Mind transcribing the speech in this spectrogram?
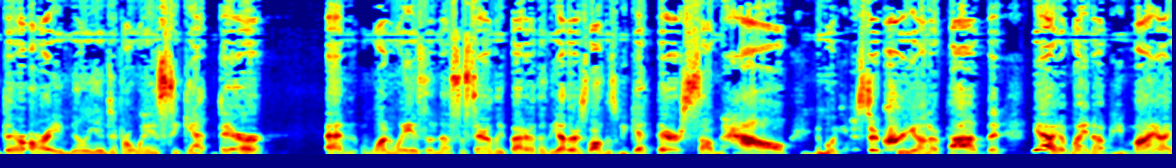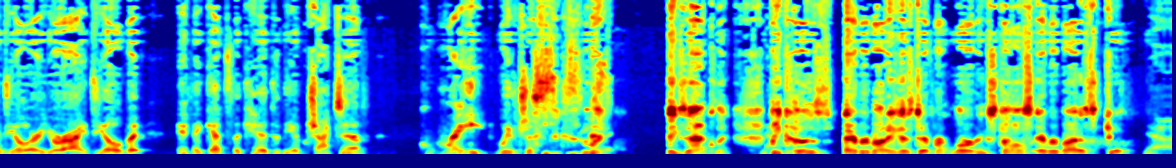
there are a million different ways to get there. And one way isn't necessarily better than the other as long as we get there somehow. Mm-hmm. If we can just agree on a path that, yeah, it might not be my ideal or your ideal, but if it gets the kid to the objective, great. We've just succeeded. Exactly. Yeah. Because everybody has different learning styles. Everybody's Yeah.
